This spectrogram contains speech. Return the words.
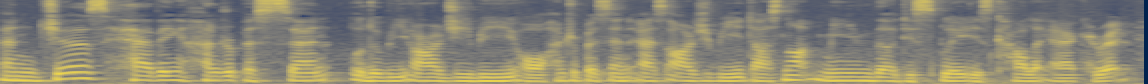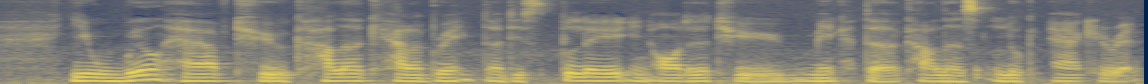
And just having 100% Adobe RGB or 100% sRGB does not mean the display is color accurate. You will have to color calibrate the display in order to make the colors look accurate.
